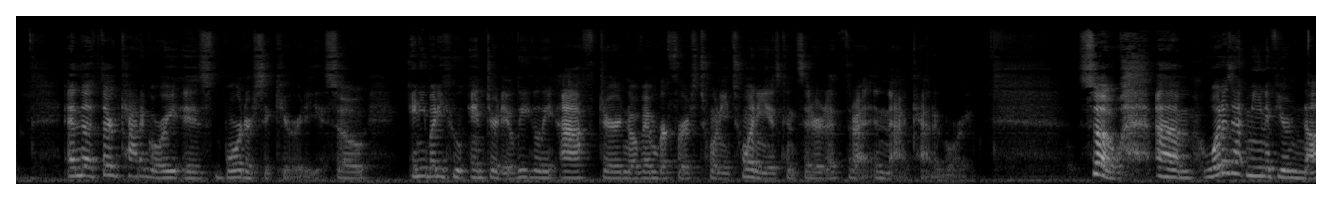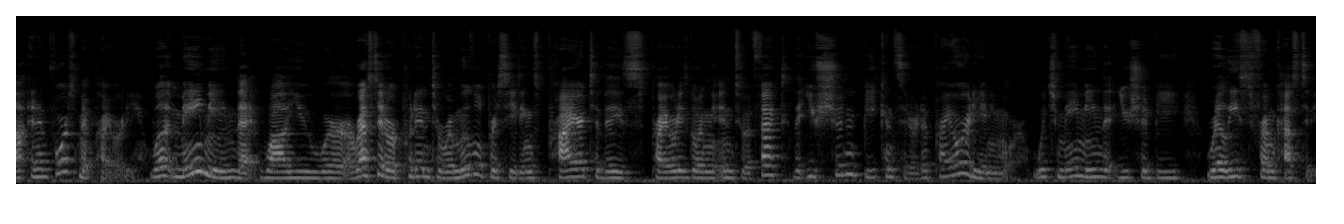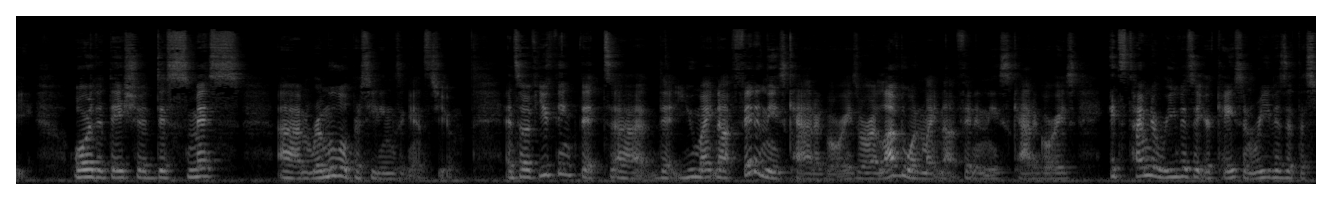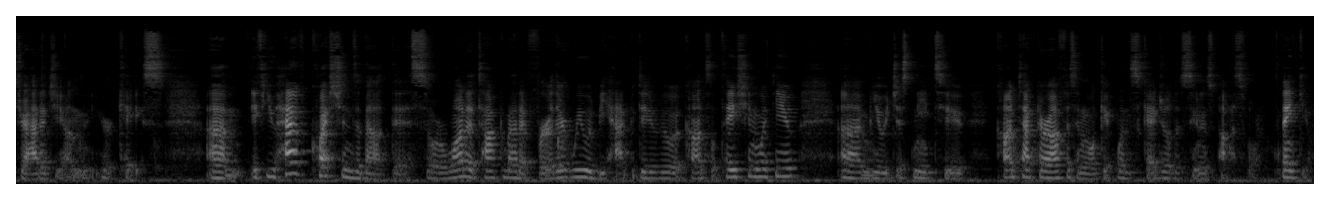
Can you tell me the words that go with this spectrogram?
And the third category is border security. So anybody who entered illegally after November 1st, 2020 is considered a threat in that category. So, um, what does that mean if you're not an enforcement priority? Well, it may mean that while you were arrested or put into removal proceedings prior to these priorities going into effect, that you shouldn't be considered a priority anymore, which may mean that you should be released from custody or that they should dismiss um, removal proceedings against you. And so if you think that, uh, that you might not fit in these categories or a loved one might not fit in these categories, it's time to revisit your case and revisit the strategy on your case. Um, if you have questions about this or want to talk about it further, we would be happy to do a consultation with you. Um, you would just need to contact our office and we'll get one scheduled as soon as possible. Thank you.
